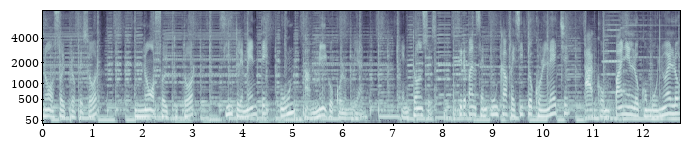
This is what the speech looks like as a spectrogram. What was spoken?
No soy profesor, no soy tutor, simplemente un amigo colombiano. Entonces, sírvanse un cafecito con leche, acompáñenlo con buñuelo,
